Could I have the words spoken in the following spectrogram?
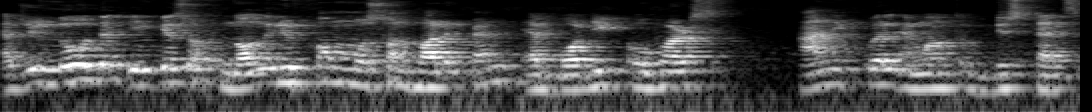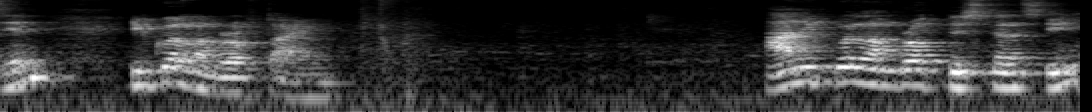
As you know that in case of non-uniform motion what happen? A body covers unequal amount of distance in equal number of time. Unequal number of distance in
